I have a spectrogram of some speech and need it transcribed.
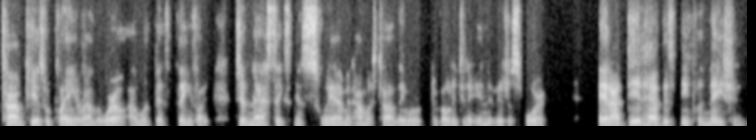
time kids were playing around the world. I looked at things like gymnastics and swim and how much time they were devoting to their individual sport. And I did have this inclination,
